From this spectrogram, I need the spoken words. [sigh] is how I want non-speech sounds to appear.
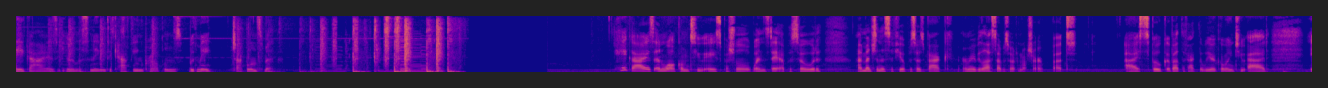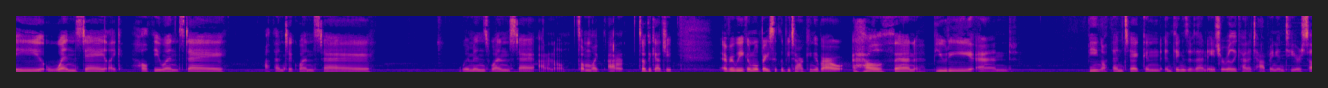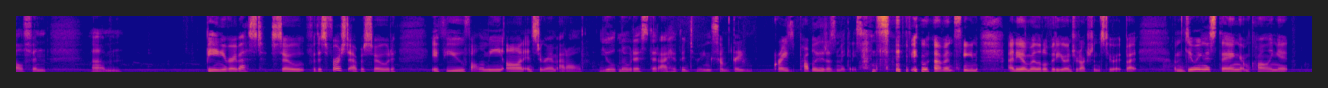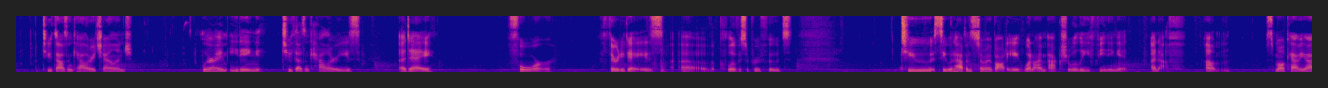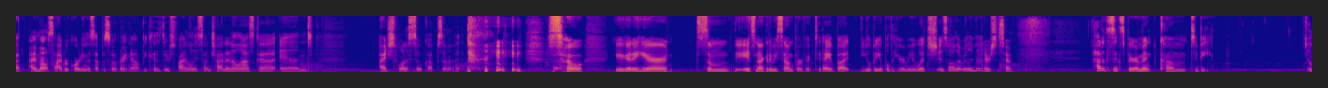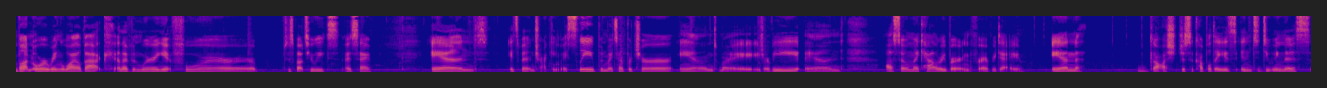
Hey guys, you're listening to Caffeine Problems with me, Jacqueline Smith. Hey guys, and welcome to a special Wednesday episode. I mentioned this a few episodes back, or maybe last episode, I'm not sure, but I spoke about the fact that we are going to add a Wednesday, like Healthy Wednesday, Authentic Wednesday, Women's Wednesday. I don't know. Something like, I don't something catchy. Every week, and we'll basically be talking about health and beauty and being authentic and, and things of that nature, really kind of tapping into yourself and um, being your very best. So, for this first episode, if you follow me on Instagram at all, you'll notice that I have been doing something crazy. Probably doesn't make any [laughs] sense if you haven't seen any of my little video introductions to it, but I'm doing this thing. I'm calling it 2000 calorie challenge where I'm eating 2000 calories a day for 30 days of Clovis approved foods to see what happens to my body when I'm actually feeding it enough. Um, small caveat I'm outside recording this episode right now because there's finally sunshine in Alaska and I just want to soak up some of it. [laughs] so you're going to hear some, it's not going to be sound perfect today, but you'll be able to hear me, which is all that really matters. So, how did this experiment come to be? I bought an Oura ring a while back and I've been wearing it for just about two weeks, I'd say. And it's been tracking my sleep and my temperature and my HRV and also my calorie burn for every day. And gosh, just a couple days into doing this,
